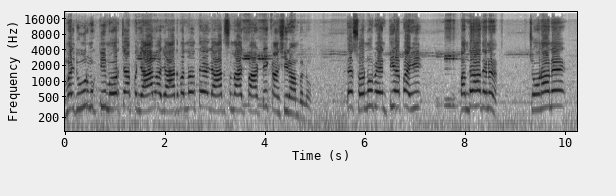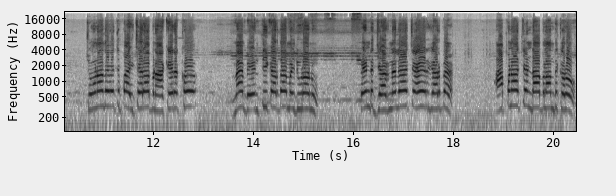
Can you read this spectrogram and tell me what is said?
ਮਜ਼ਦੂਰ ਮੁਕਤੀ ਮੋਰਚਾ ਪੰਜਾਬ ਆਜ਼ਾਦ ਵੱਲੋਂ ਤੇ ਆਜ਼ਾਦ ਸਮਾਜ ਪਾਰਟੀ ਕਾਂਸ਼ੀਰਾਮ ਵੱਲੋਂ। ਤੇ ਸੋਨੂੰ ਬੇਨਤੀ ਹੈ ਭਾਈ 15 ਦਿਨ ਚੋਣਾਂ ਨੇ, ਚੋਣਾਂ ਦੇ ਵਿੱਚ ਭਾਈਚਾਰਾ ਬਣਾ ਕੇ ਰੱਖੋ। ਮੈਂ ਬੇਨਤੀ ਕਰਦਾ ਮਜ਼ਦੂਰਾਂ ਨੂੰ, ਪਿੰਡ ਜਰਨਲ ਹੈ, ਚਾਹੇ ਰਿਜ਼ਰਵ ਹੈ, ਆਪਣਾ ਝੰਡਾ ਬੁਲੰਦ ਕਰੋ।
